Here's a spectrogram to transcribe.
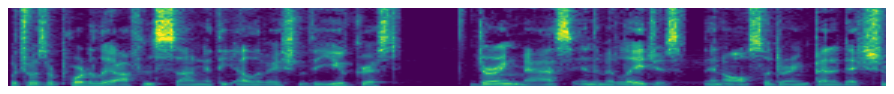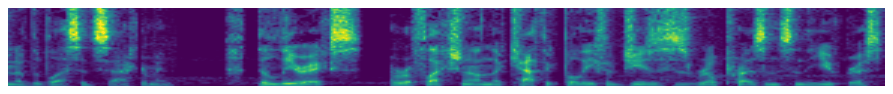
which was reportedly often sung at the elevation of the Eucharist during Mass in the Middle Ages, and also during benediction of the Blessed Sacrament. The lyrics, a reflection on the Catholic belief of Jesus' real presence in the Eucharist,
